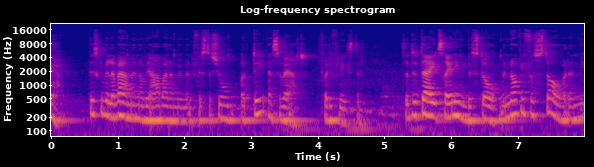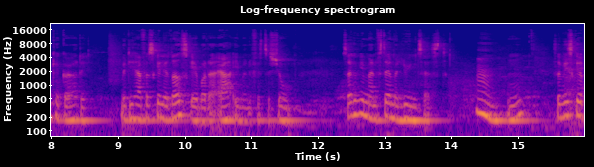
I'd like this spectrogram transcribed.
Ja. Det skal vi lade være med, når vi arbejder med manifestation, og det er svært for de fleste. Så det er der i træningen består. Men når vi forstår, hvordan vi kan gøre det, med de her forskellige redskaber, der er i manifestation, så kan vi manifestere med lyntast. Mm. Mm. Så vi skal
